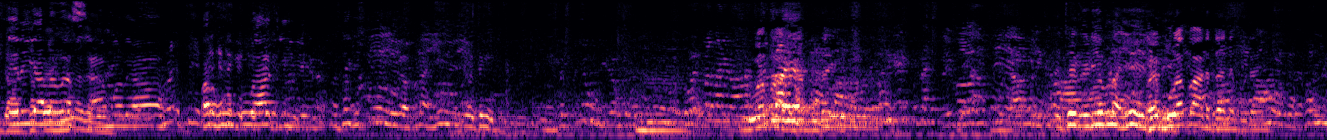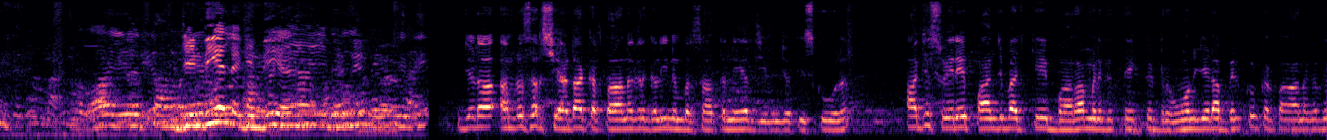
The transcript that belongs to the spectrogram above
ਤੇਰੀ ਗੱਲ ਨਾਲ ਸਹਿਮਤ ਆ ਪਰ ਹੁਣ ਤੂੰ ਆ ਚੀਜ਼ ਇੱਥੇ ਵੀਡੀਓ ਬਣਾਈ ਹੋਈ ਓਏ ਬੂਆ ਪਾੜਦਾ ਨੇ ਪੂਰਾ ਜਿੰਦੀ ਹੈ ਜਿੰਦੀ ਹੈ। ਜਿਹੜਾ ਅੰਮ੍ਰਿਤਸਰ ਛਿਆਟਾ ਕਰਤਾਰਨਗਰ ਗਲੀ number 7 near Jeevan Jyoti school ਅੱਜ ਸਵੇਰੇ 5:12 ਮਿੰਟ ਦੇ ਉੱਤੇ ਇੱਕ ਡਰੋਨ ਜਿਹੜਾ ਬਿਲਕੁਲ ਕਰਤਾਰਨਗਰ ਦੇ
